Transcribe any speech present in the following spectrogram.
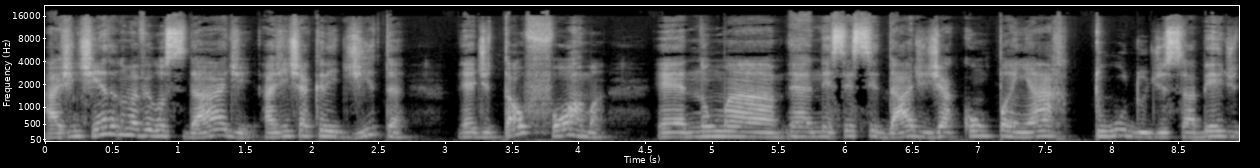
A gente entra numa velocidade, a gente acredita né, de tal forma é, numa é, necessidade de acompanhar tudo, de saber de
